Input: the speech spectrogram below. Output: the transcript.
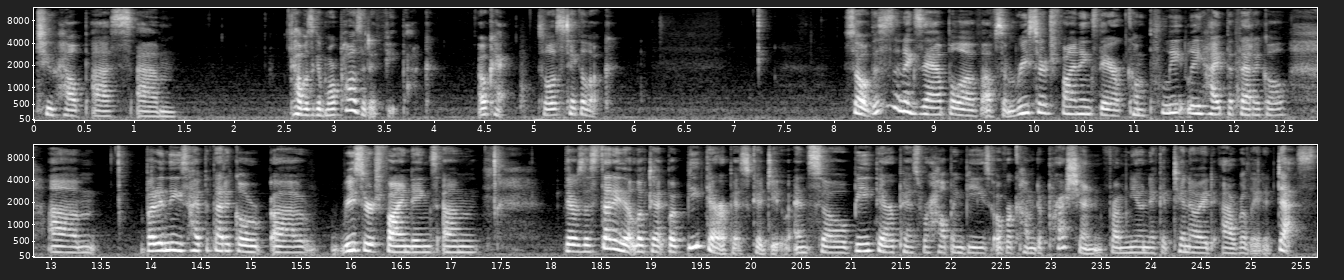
to help us um, help us give more positive feedback. Okay, so let's take a look. So this is an example of, of some research findings. They are completely hypothetical. Um, but in these hypothetical uh, research findings, um, there was a study that looked at what bee therapists could do. And so bee therapists were helping bees overcome depression from neonicotinoid uh, related deaths.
